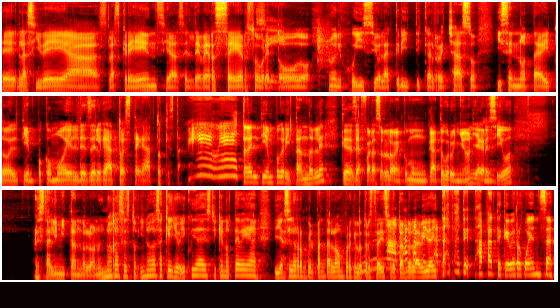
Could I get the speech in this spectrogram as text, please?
eh, las ideas, las creencias, el deber ser sobre todo, ¿no? el juicio, la crítica, el rechazo. Y se nota ahí todo el tiempo como él desde el gato, este gato que está todo el tiempo gritándole, que desde afuera solo lo ven como un gato gruñón y agresivo está limitándolo, ¿no? Y no hagas esto, y no hagas aquello, y cuida esto, y que no te vean. Y ya se le rompió el pantalón porque el otro está disfrutando la vida y tápate, tápate, qué vergüenza.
